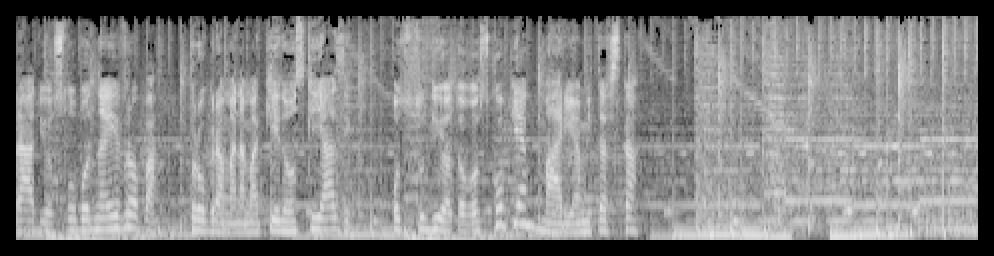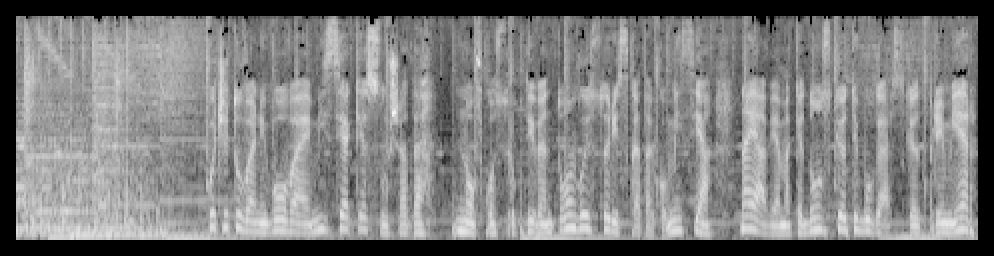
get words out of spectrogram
Радио Слободна Европа, програма на македонски јазик. Од студиото во Скопје, Марија Митевска. Почитувани во оваа емисија ќе слушате нов конструктивен тон во историската комисија најавија македонскиот и бугарскиот премиер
